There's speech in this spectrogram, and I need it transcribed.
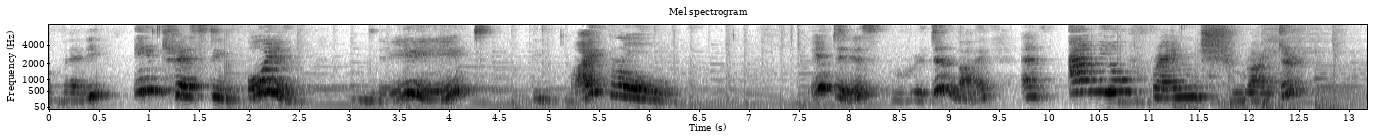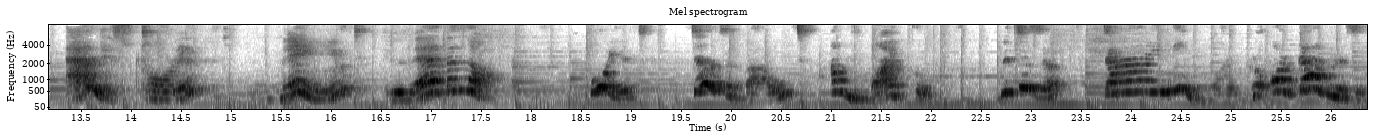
a very interesting poem named The Microbe. It is written by an Anglo-French writer and historian named Hilaire Belloc. Poet tells about a microbe, which is a tiny microorganism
